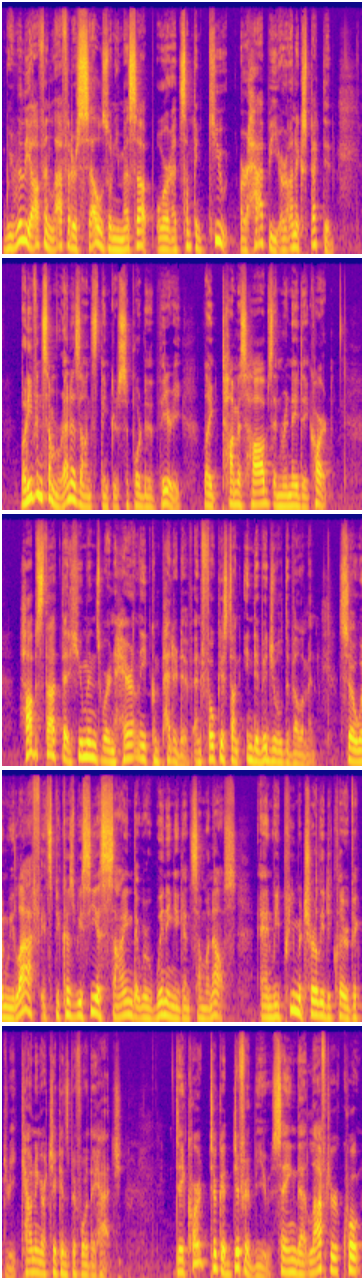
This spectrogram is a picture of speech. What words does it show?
we really often laugh at ourselves when we mess up, or at something cute, or happy, or unexpected. But even some Renaissance thinkers supported the theory, like Thomas Hobbes and Rene Descartes. Hobbes thought that humans were inherently competitive and focused on individual development. So when we laugh, it's because we see a sign that we're winning against someone else, and we prematurely declare victory, counting our chickens before they hatch. Descartes took a different view, saying that laughter, quote,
